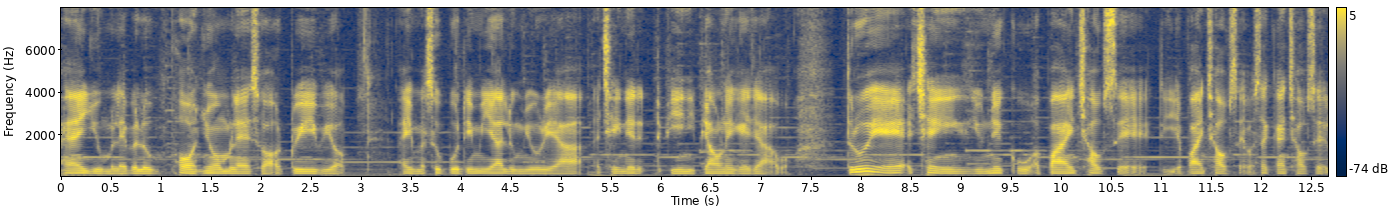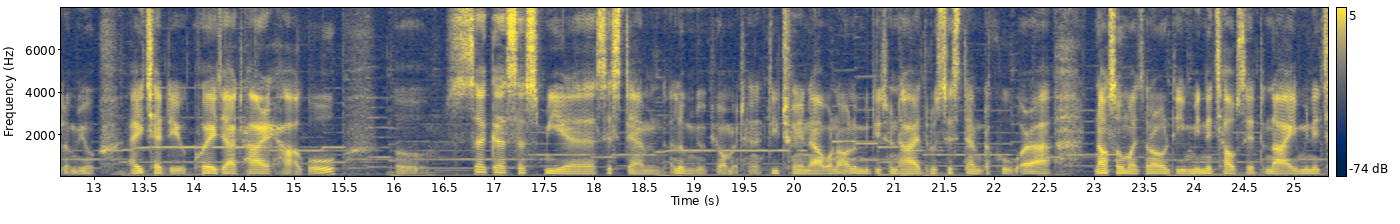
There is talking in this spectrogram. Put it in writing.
ဖမ်းယူမလဲဘယ်လိုဖော်ညွှန်းမလဲဆိုတော့တွေးပြီးတော့အဲ့မဆိုပိုတေးမီးယားလူမျိုးတွေကအချိန်နဲ့တပြေးညီပြောင်းလဲခဲ့ကြတာပေါ့သူတို့ရဲ့အချိန် unit ကိုအပိုင်း60ဒီအပိုင်း60ပေါ့ second 60လို့မျိုးအဲ့ချက်တွေကိုခွဲခြားထားတဲ့ဟာကို ဟို Sega Sesame system အဲ့လိုမျိုးပြောမယ်ထင်တယ်တီထွင်တာပေါ့နော်အဲ့လိုမျိုးတီထွင်ထားတဲ့သူတို့ system တစ်ခုအဲ့ဒါနောက်ဆုံးမှာကျွန်တော်တို့ဒီ minute 60တနာရီ minute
